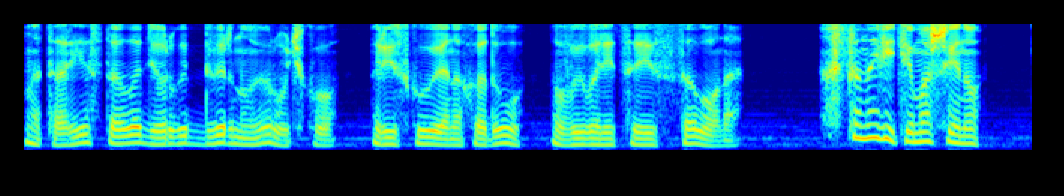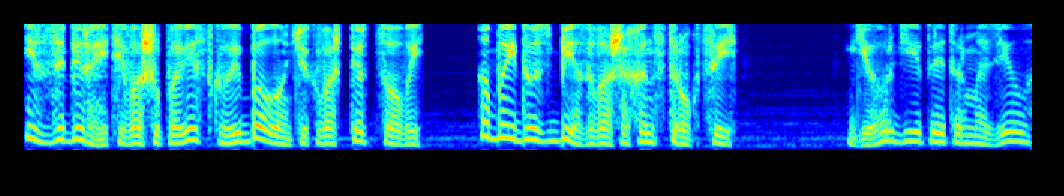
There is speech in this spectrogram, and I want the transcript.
Наталья стала дергать дверную ручку, рискуя на ходу вывалиться из салона. «Остановите машину и забирайте вашу повестку и баллончик ваш перцовый. Обойдусь без ваших инструкций». Георгий притормозил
